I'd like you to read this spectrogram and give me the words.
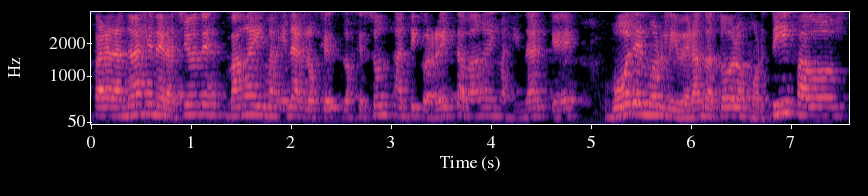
para las nuevas generaciones van a imaginar, los que, los que son anticorreístas van a imaginar que es Voldemort liberando a todos los mortífagos.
